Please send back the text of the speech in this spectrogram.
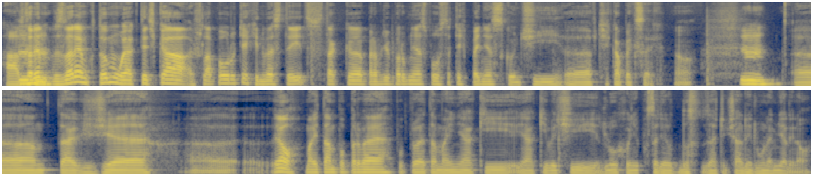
A vzhledem, mm-hmm. vzhledem k tomu, jak teďka šlapou do těch investic, tak uh, pravděpodobně spousta těch peněz skončí uh, v těch capexech, jo. Mm. Uh, takže uh, jo, mají tam poprvé, poprvé tam mají nějaký, nějaký větší dluh, oni v podstatě dost žádný dluh neměli, no.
